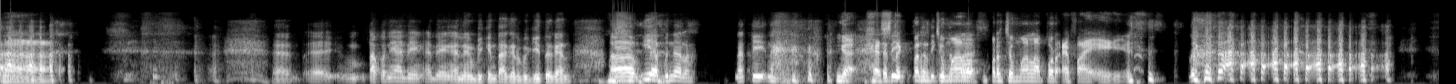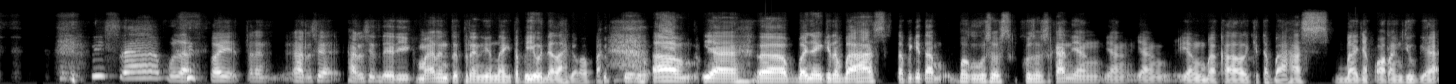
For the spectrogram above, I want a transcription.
nah, eh, takutnya ada yang ada yang ada yang bikin tagar begitu kan? Uh, iya benar nanti enggak hashtag nanti, percuma nanti percuma lapor FIA bisa pula. Oh iya, tren, harusnya harusnya dari kemarin tuh trennya naik tapi ya udahlah gak apa-apa. Um, ya uh, banyak yang kita bahas tapi kita khusus khususkan yang yang yang yang bakal kita bahas banyak orang juga.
